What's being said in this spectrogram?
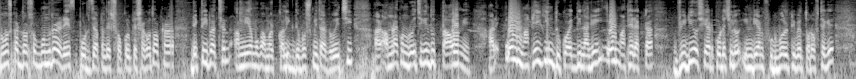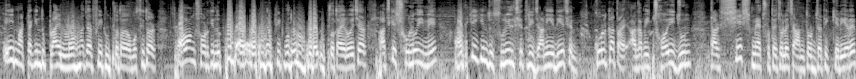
নমস্কার দর্শক বন্ধুরা, রেস স্পোর্টসে আপনাদের সকলকে স্বাগত। আপনারা দেখতেই পাচ্ছেন, আমি এবং আমার কলিগ দেবস্মিতা রয়েছি। আর আমরা এখন রয়েছি কিন্তু তাওয়াংয়ে। আর এই মাঠেই কিন্তু কয়েকদিন আগেই এই মাঠের একটা ভিডিও শেয়ার করেছিল ইন্ডিয়ান ফুটবল টিমের তরফ থেকে। এই মাঠটা কিন্তু প্রায় ন হাজার ফিট উচ্চতায় অবস্থিত। আর তাওয়াং শহর কিন্তু ঠিক এক হাজার ফিট মতো উচ্চতায় রয়েছে। আর আজকে ষোলোই মে, আজকেই কিন্তু সুনীল ছেত্রী জানিয়ে দিয়েছেন, কলকাতায় আগামী ছয়ই জুন তার শেষ ম্যাচ হতে চলেছে আন্তর্জাতিক কেরিয়ারের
